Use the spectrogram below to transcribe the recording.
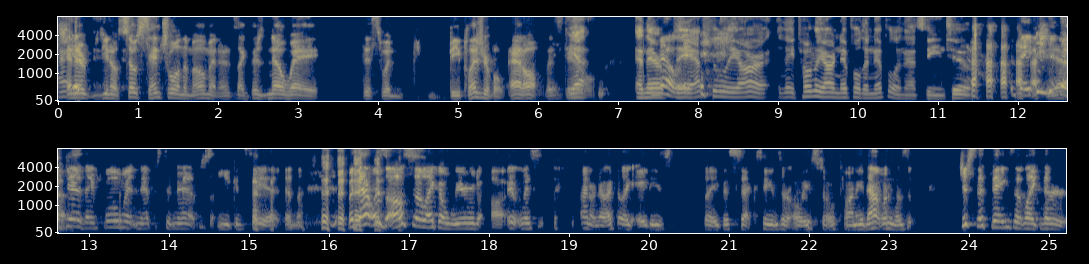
And they're you know so sensual in the moment, and it's like there's no way this would be pleasurable at all. This is Yeah. terrible. And they're No, they it- absolutely are. They totally are nipple to nipple in that scene too. they, yeah. they did. They full went nips to nips. You could see it. And the, but that was also like a weird. Uh, it was. I don't know. I feel like '80s like the sex scenes are always so funny. That one was just the things that like they're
